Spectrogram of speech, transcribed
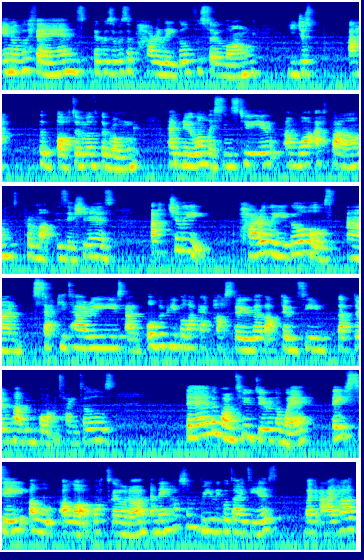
in other firms, because it was a paralegal for so long, you just at the bottom of the rung and no one listens to you. And what I found from that position is actually paralegals and secretaries and other people that get passed over that don't see that don't have important titles, they're the ones who are doing the work. They see a, a lot of what's going on and they have some really good ideas, like I had,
